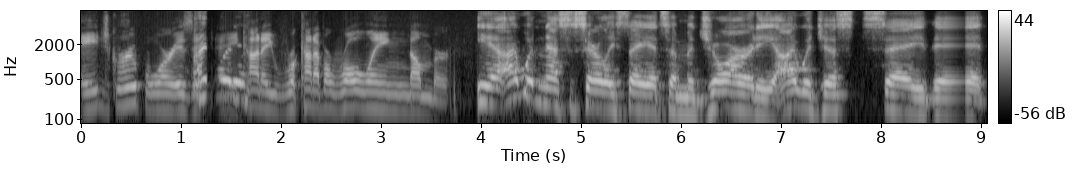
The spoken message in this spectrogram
age group or is it a kind of kind of a rolling number? Yeah, I wouldn't necessarily say it's a majority. I would just say that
